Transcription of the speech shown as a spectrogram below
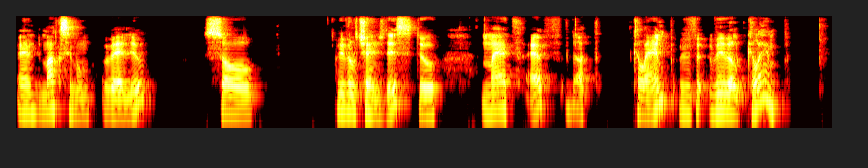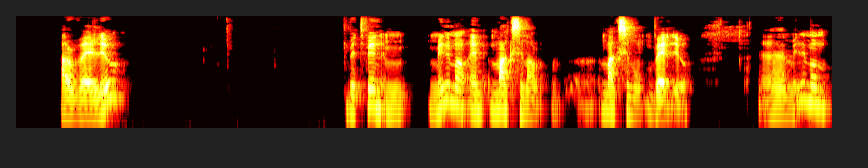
and maximum value. So we will change this to mathf.clamp we will clamp our value between minimal and maximal maximum value. Uh, minimum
